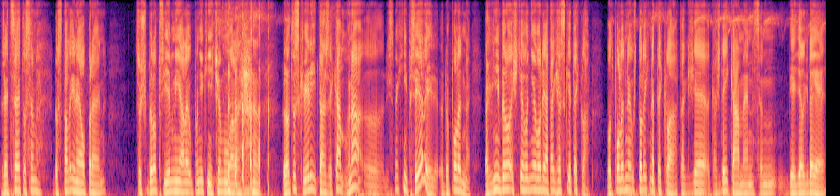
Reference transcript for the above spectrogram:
v řece, to jsem dostal i neopren, což bylo příjemný, ale úplně k ničemu, ale bylo to skvělý. Ta řeka, ona, eh, když jsme k ní přijeli dopoledne, tak v ní bylo ještě hodně vody a tak hezky tekla. Odpoledne už tolik netekla, takže každý kámen jsem věděl, kde je.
